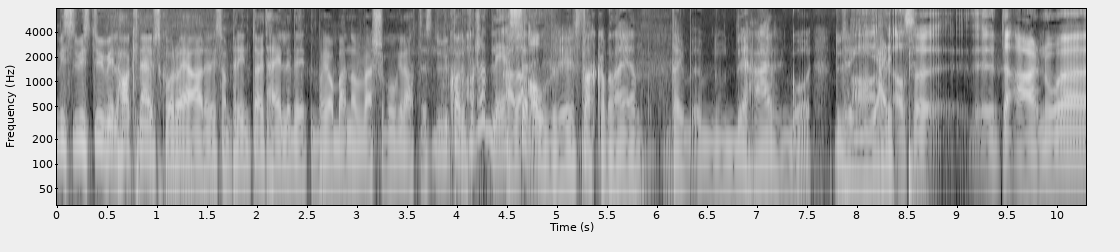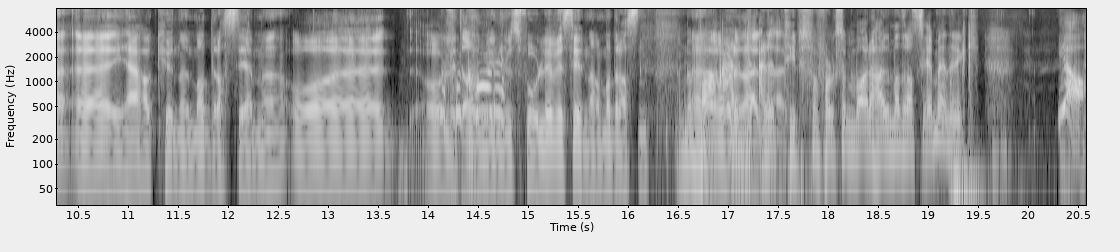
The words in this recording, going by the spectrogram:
Hvis, hvis du vil ha knausgård og jeg har liksom printa ut hele dritten på jobben, og vær så god gratis. Du, du kan jo fortsatt Jeg lese hadde det. aldri snakka med deg igjen. Tenk, det her går Du trenger Ja, hjelp. Altså, det er noe eh, Jeg har kun en madrass hjemme og, eh, og litt aluminiumsfolie ved siden av madrassen. Men eh, hva er, det, er det et tips for folk som bare har en madrass hjemme, Henrik? Ja.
